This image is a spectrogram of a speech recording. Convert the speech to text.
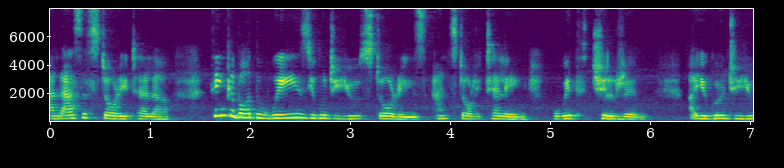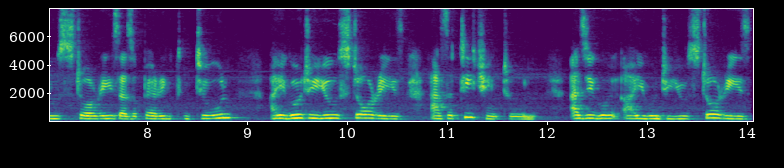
and as a storyteller, think about the ways you're going to use stories and storytelling with children. Are you going to use stories as a parenting tool? Are you going to use stories as a teaching tool? As you go, are you going to use stories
